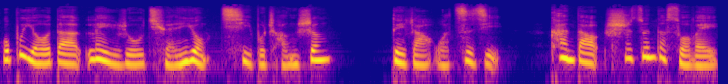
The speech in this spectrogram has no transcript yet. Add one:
我不由得泪如泉涌，泣不成声。对照我自己，看到师尊的所为，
